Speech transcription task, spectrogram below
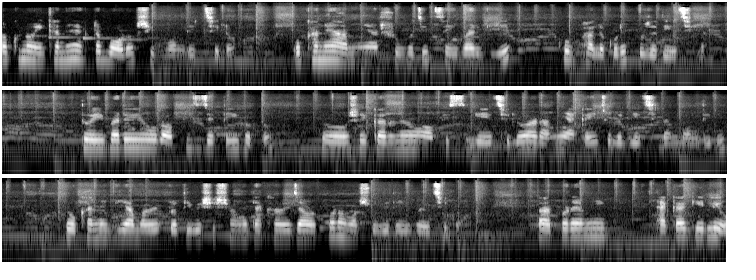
তখন ওইখানে একটা বড় শিব মন্দির ছিল। ওখানে আমি আর শুভজিৎ সেইবার গিয়ে খুব ভালো করে পুজো দিয়েছিলাম। তো এইবারে ওর অফিস যেতেই হতো। তো সেই কারণে ও অফিস গিয়েছিল আর আমি একাই চলে গিয়েছিলাম মন্দিরে। তো ওখানে গিয়ে আমার ওই প্রতিবেশীর সঙ্গে দেখা হয়ে যাওয়ার পর আমার সুবিধেই হয়েছিল। তারপরে আমি একা গেলেও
